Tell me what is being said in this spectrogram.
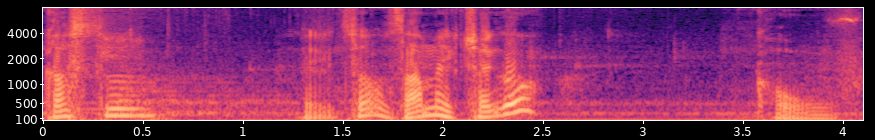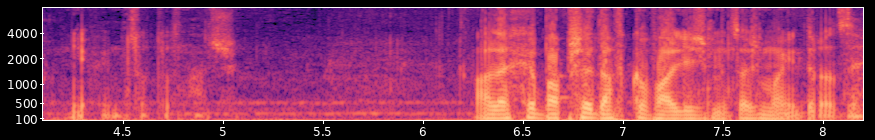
Castle... Ej, Co? Zamek czego? Kołów. Nie wiem co to znaczy. Ale chyba przedawkowaliśmy coś, moi drodzy.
